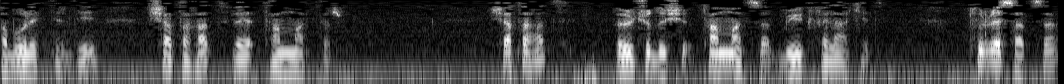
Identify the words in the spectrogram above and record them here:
kabul ettirdiği şatahat ve tammattır. Şatahat ölçü dışı, tammatsa büyük felaket türre satsa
